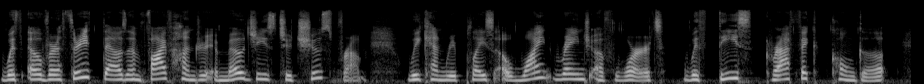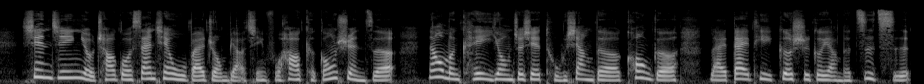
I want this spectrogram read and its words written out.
with over 3,500 emojis to choose from, we can replace a wide range of words with these graphic 空格。现今有超过三千五百种表情符号可供选择，那我们可以用这些图像的空格来代替各式各样的字词。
